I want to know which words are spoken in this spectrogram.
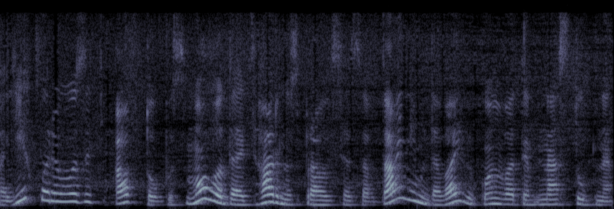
а їх перевозить автобус. Молодець, гарно справився з завданням. Давай виконувати наступне.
